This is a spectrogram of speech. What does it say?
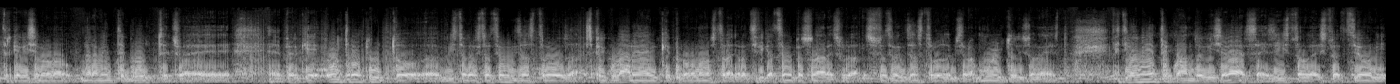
perché mi sembrano veramente brutte, cioè, eh, perché oltretutto, eh, visto la situazione disastrosa, speculare anche per una nostra gratificazione personale sulla situazione disastrosa mi sembra molto disonesto. Effettivamente quando viceversa esistono delle situazioni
